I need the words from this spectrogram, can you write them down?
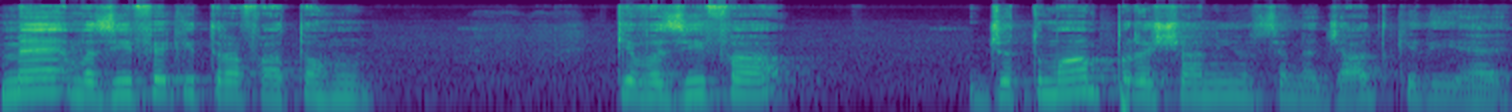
میں وظیفے کی طرف آتا ہوں۔ کہ وظیفہ جو تمام پریشانیوں سے نجات کے لیے ہے،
